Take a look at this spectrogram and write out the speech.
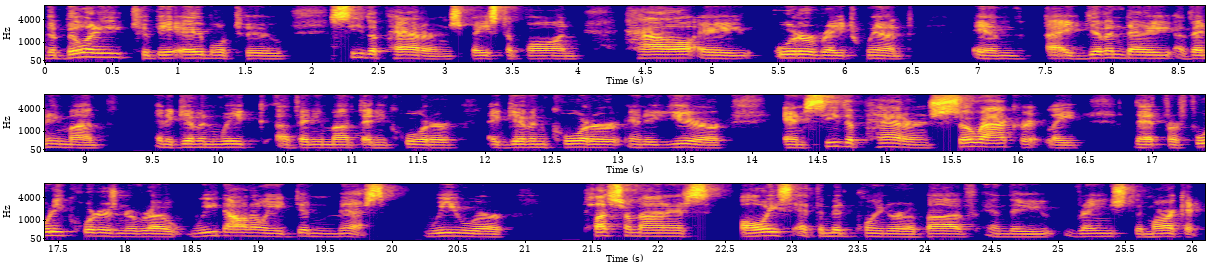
the ability to be able to see the patterns based upon how a order rate went in a given day of any month in a given week of any month any quarter a given quarter in a year and see the patterns so accurately that for 40 quarters in a row we not only didn't miss we were plus or minus always at the midpoint or above in the range to the market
